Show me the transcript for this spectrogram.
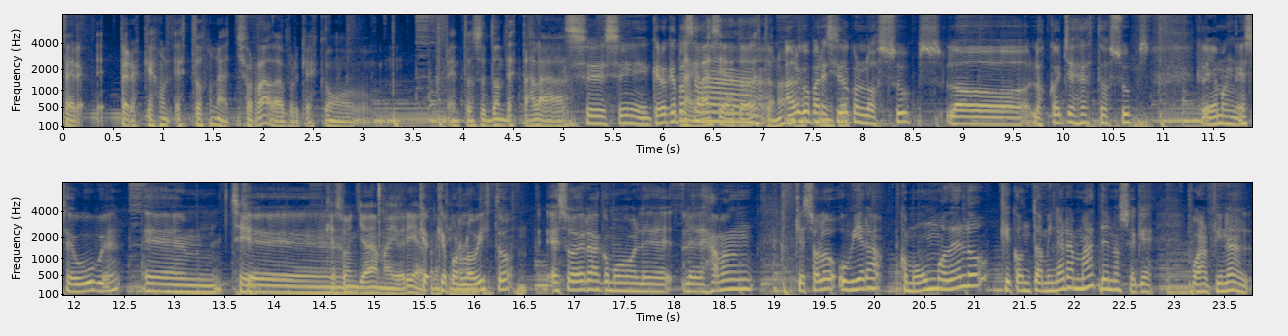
Pero, pero es que es un- esto es una chorrada, porque es como... Entonces, ¿dónde está la...? Sí, sí. Creo que La pasa gracia de todo esto, ¿no? algo No parecido sé. con los subs, lo- los coches estos subs que le llaman SV, eh, Sí, que, Que son ya mayoría. que, que por lo visto eso era como le, le dejaban que solo hubiera como un modelo que contaminara más de no sé qué. Pues al final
